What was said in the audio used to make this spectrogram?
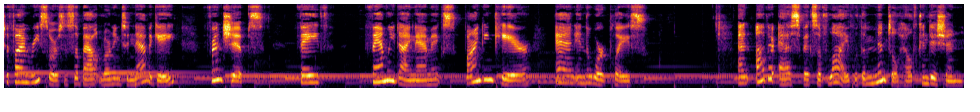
to find resources about learning to navigate friendships, faith, family dynamics, finding care, and in the workplace, and other aspects of life with a mental health condition.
